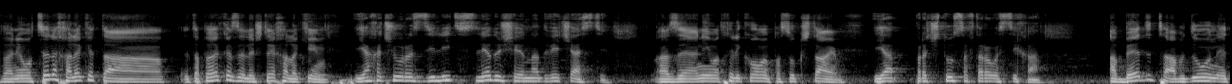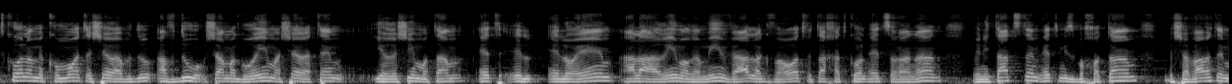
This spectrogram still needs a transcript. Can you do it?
ואני רוצה לחלק את, ה, את הפרק הזה לשתי חלקים. Я хочу разделить следующее на две части. אז אה, אני מתחיל לקרוא מפסוק 2. Я прочту со второго стиха. אבד תעבדון את כל המקומות אשר עבדו, עבדו שם הגויים אשר אתם ירשים אותם את אל, אלוהיהם על הערים הרמים ועל הגבעות ותחת כל עץ רענן וניתצתם את מזבחותם ושברתם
